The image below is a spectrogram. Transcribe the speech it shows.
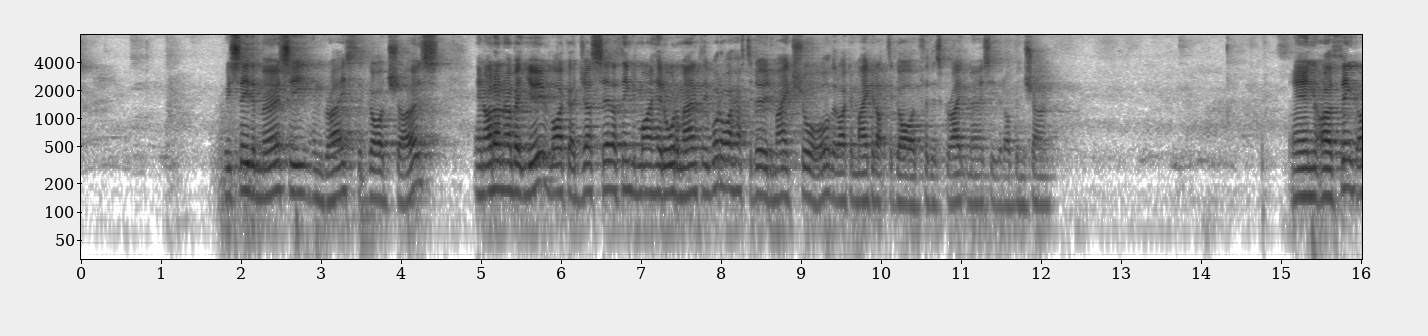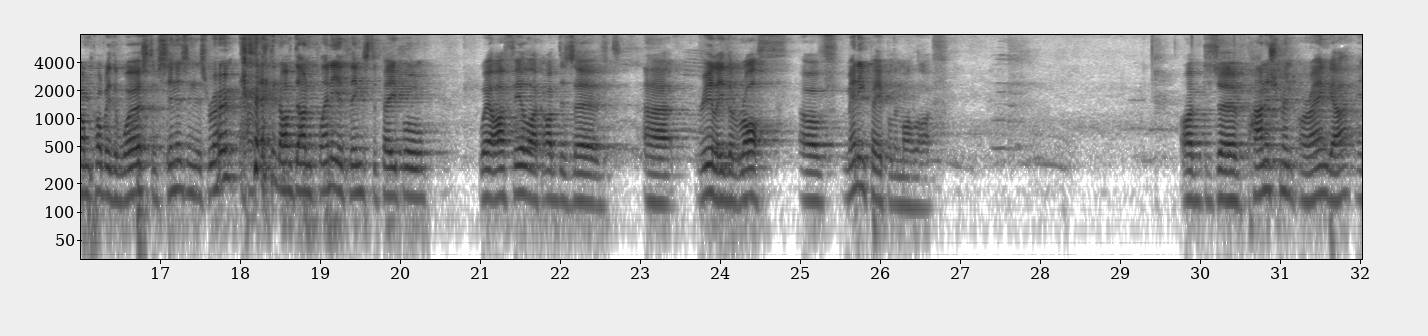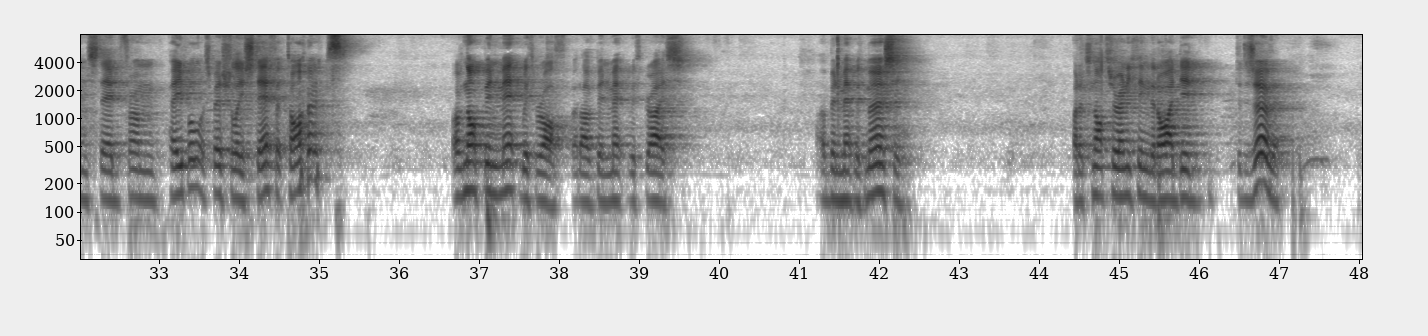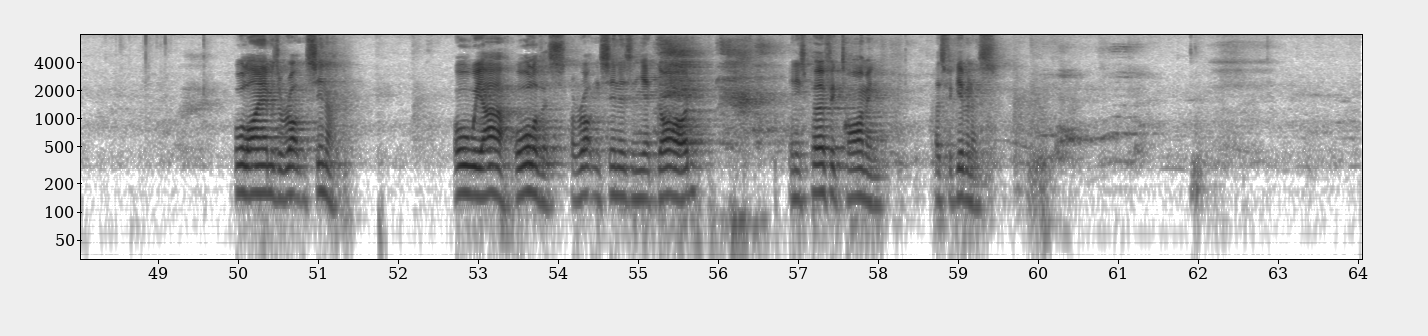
We see the mercy and grace that God shows. And I don't know about you, like I just said, I think in my head automatically, what do I have to do to make sure that I can make it up to God for this great mercy that I've been shown? And I think I'm probably the worst of sinners in this room. and I've done plenty of things to people where I feel like I've deserved uh, really the wrath of many people in my life. I've deserved punishment or anger instead from people, especially Steph at times. I've not been met with wrath, but I've been met with grace. I've been met with mercy. But it's not through anything that I did to deserve it. All I am is a rotten sinner. All we are, all of us, are rotten sinners, and yet God, in His perfect timing, has forgiven us.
